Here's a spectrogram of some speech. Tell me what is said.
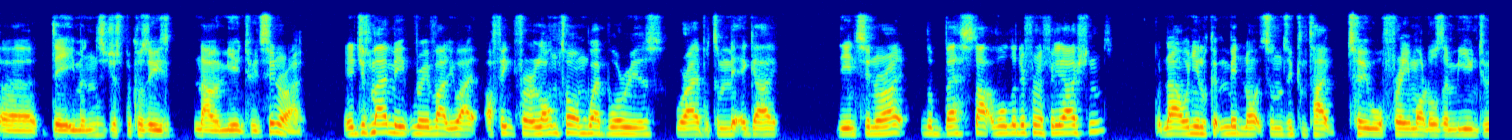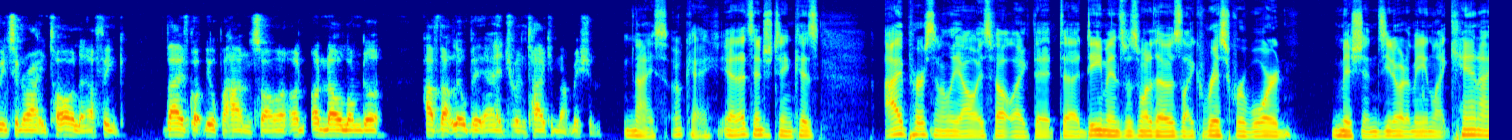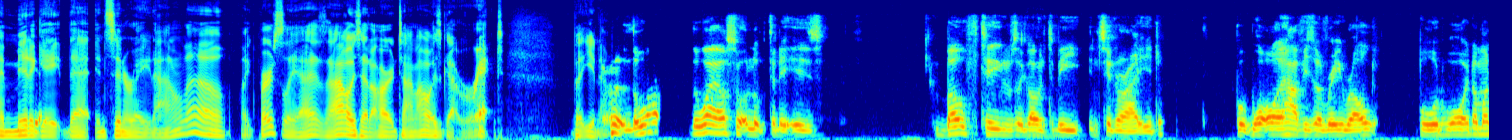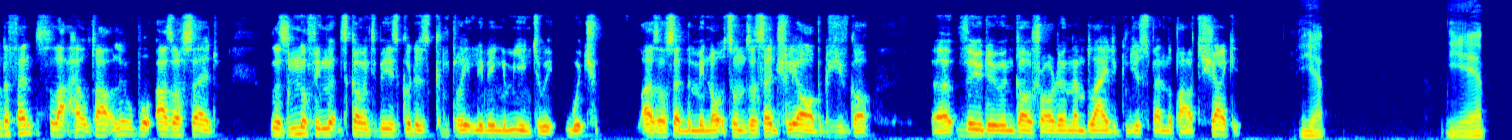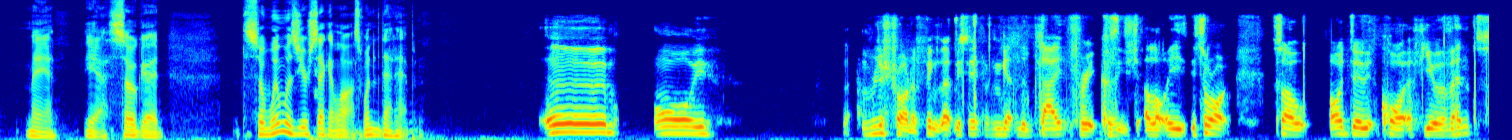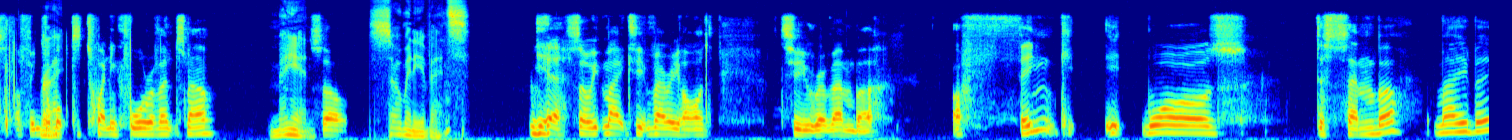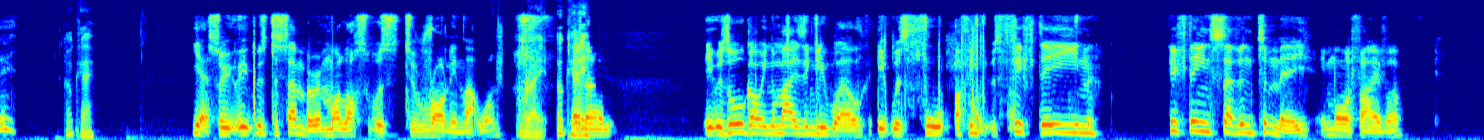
uh, Demons just because he's now immune to Incinerate. It just made me reevaluate. I think for a long time, Web Warriors were able to mitigate the Incinerate the best out of all the different affiliations. But now, when you look at Midnight Suns, who can take two or three models immune to Incinerate entirely, I think they've got the upper hand. So I, I no longer have that little bit of edge when taking that mission. Nice. Okay. Yeah, that's interesting because I personally always felt like that uh, demons was one of those like risk reward missions. You know what I mean? Like, can I mitigate that incinerate? I don't know. Like personally, I, I always had a hard time. I always got wrecked. But you know, the way the way I sort of looked at it is both teams are going to be incinerated, but what I have is a re-roll board wide on my defense, so that helped out a little. But as I said, there's nothing that's going to be as good as completely being immune to it, which, as I said, the Midnight Suns essentially are because you've got uh, Voodoo and Ghost Rider, and then Blade, you can just spend the power to shake it. yep, yep, man, yeah, so good. So when was your second loss? When did that happen? Um, I. I'm just trying to think. Let me see if I can get the date for it because it's a lot. Easy. It's all right. So I do quite a few events. I think I'm up to 24 events now. Man, So so many events. yeah, so it makes it very hard to remember. I think it was December, maybe. Okay, Yeah, so it was December, and my loss was to Ron in that one. right. Okay, And, um, it was all going amazingly well. It was four, I think it was 15, 15-7 to me in my favour.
